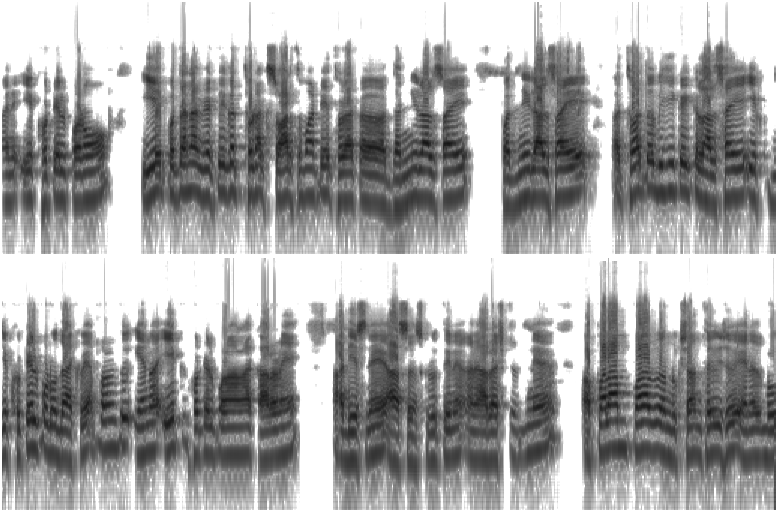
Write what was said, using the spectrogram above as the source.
અને એ ખોટેલપણું એ પોતાના વ્યક્તિગત થોડાક સ્વાર્થ માટે, થોડાક ધનની લાલસાએ પદની લાલસાએ અથવા તો બીજી કંઈક લાલસાએ એક જે ખોટેલપણું દાખવે, પરંતુ એના એક ખોટેલપણાના કારણે આ દેશને, આ સંસ્કૃતિને અને આ રાષ્ટ્રને અપરાંપાર નુકસાન થયું છે, એને બહુ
